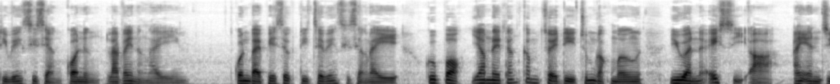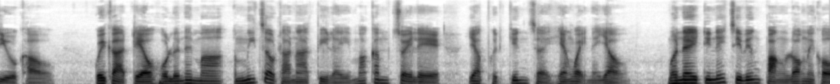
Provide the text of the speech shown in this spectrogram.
ตีเวงสีเสียงก่อนหนึ่งลัดไว้หนังในก้นไปเพศทีจีเวงสี่เสียงใน กูปอกยามในทั้งกำใจดีจุมดอกเมือง UNHCR INGO เขากวยกาเดียวโหลนในมามีเจ้าฐานาตีเลยมากำใจเลยอย่าผึดกินใจแหงไหวในเย้าเมื่อในดินในจีเวียงปังลองในเกา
